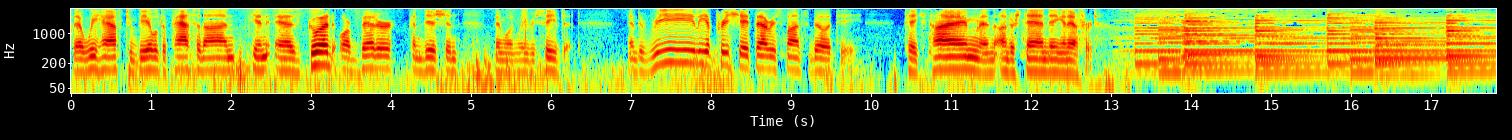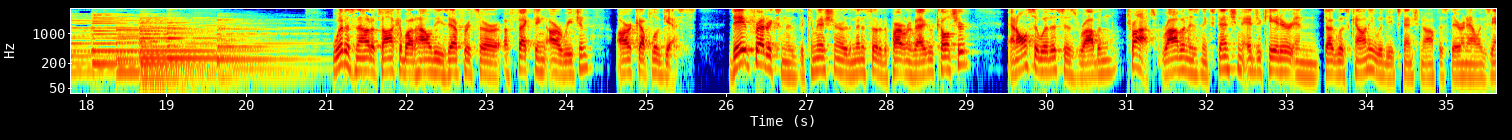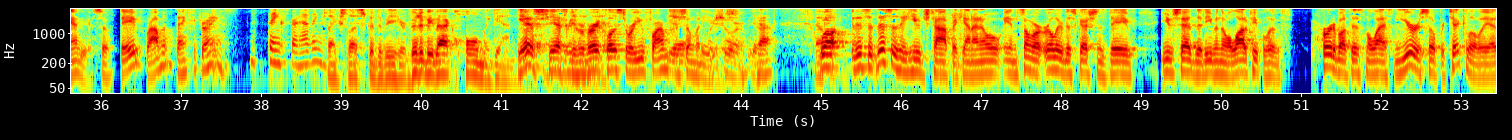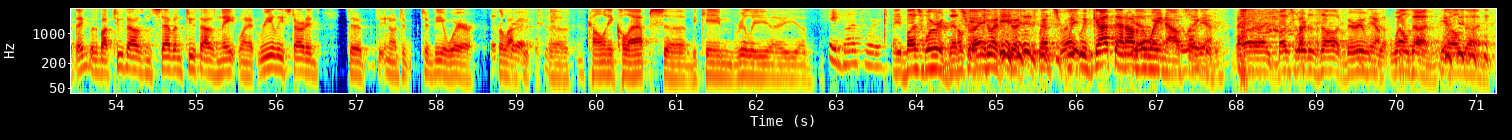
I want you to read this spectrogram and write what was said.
that we have to be able to pass it on in as good or better condition than when we received it. And to really appreciate that responsibility takes time and understanding and effort. With us now to talk about how these efforts are affecting our region are a couple of guests. Dave Frederickson is the Commissioner of the Minnesota Department of Agriculture, and also with us is Robin Trott. Robin is an extension educator in Douglas County with the Extension Office there in Alexandria. So, Dave, Robin, thanks for joining us. Thanks for having us. Thanks, Les. Good to be here. Good to be back home again. Yes, yes, because we're very close to where you farmed for so many for years. sure, Yeah. yeah. Well, this is, this is a huge topic, and I know in some of our earlier discussions, Dave, you've said that even though a lot of people have heard about this in the last year or so, particularly, I think it was about 2007, 2008 when it really started to, to, you know to, to be aware for a lot of people. Uh, colony collapse uh, became really a, A buzzword. a buzzword. That's Okay, right. good, good. That's We- right. we've got that out of the way now, I so like yeah. it. All right, buzzword is out. Very Yeah. well done. Well done.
